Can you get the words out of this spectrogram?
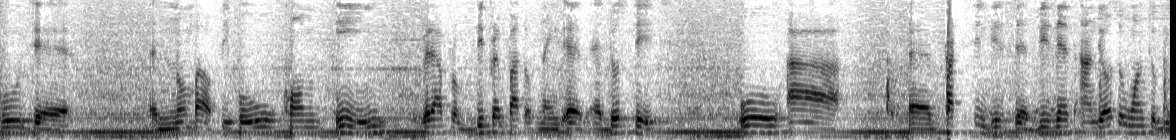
good uh, a number of people who come in, whether from different parts of uh, those states, who are uh, practicing this uh, business and they also want to be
